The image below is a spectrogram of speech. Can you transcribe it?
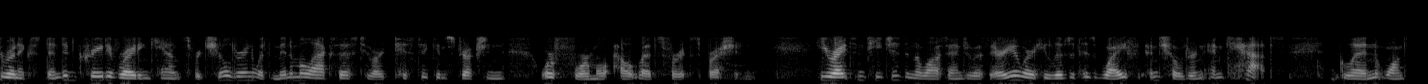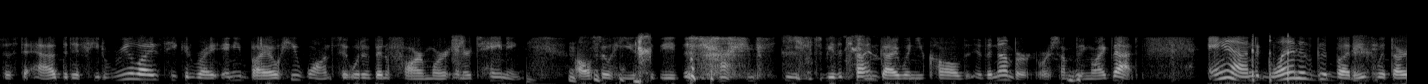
to run extended creative writing camps for children with minimal access to artistic instruction or formal outlets for expression. He writes and teaches in the Los Angeles area where he lives with his wife and children and cats. Glen wants us to add that if he'd realized he could write any bio he wants, it would have been far more entertaining. also, he used to be the time he used to be the time guy when you called the number or something like that. And Glen is good buddies with our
